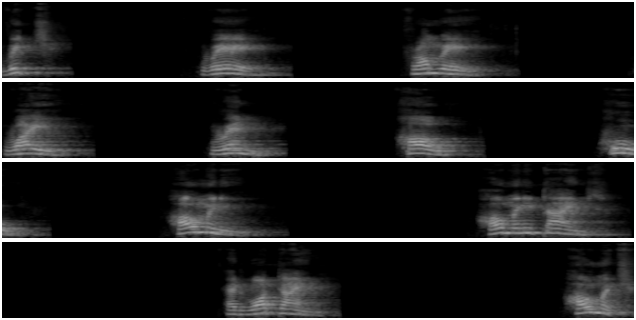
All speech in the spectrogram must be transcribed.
which where, where, why, when, how, who, how many, how many times, at what time, how much.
